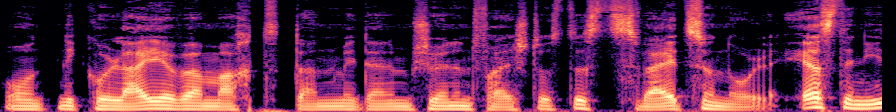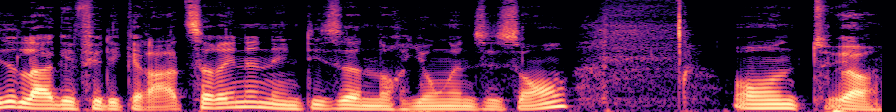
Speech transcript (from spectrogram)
und Nikolajewa macht dann mit einem schönen Freistoß das 2-0. Erste Niederlage für die Grazerinnen in dieser noch jungen Saison. Und ja,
